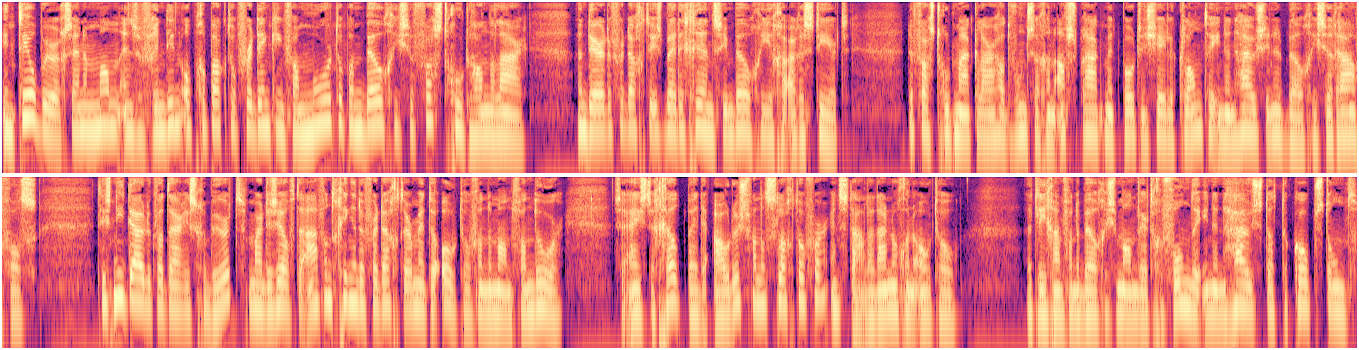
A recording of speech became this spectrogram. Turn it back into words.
In Tilburg zijn een man en zijn vriendin opgepakt op verdenking van moord op een Belgische vastgoedhandelaar. Een derde verdachte is bij de grens in België gearresteerd. De vastgoedmakelaar had woensdag een afspraak met potentiële klanten in een huis in het Belgische Ravels. Het is niet duidelijk wat daar is gebeurd, maar dezelfde avond gingen de verdachten er met de auto van de man vandoor. Ze eisten geld bij de ouders van het slachtoffer en stalen daar nog een auto. Het lichaam van de Belgische man werd gevonden in een huis dat te koop stond.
